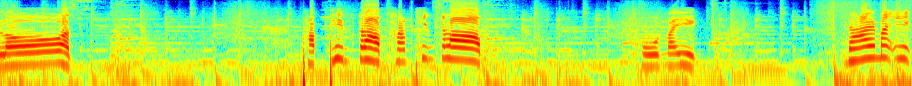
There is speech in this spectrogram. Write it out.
โลด ทับทิมกรอบ ทับทิมกรอบ คูณมาอีก ได้มาอีก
